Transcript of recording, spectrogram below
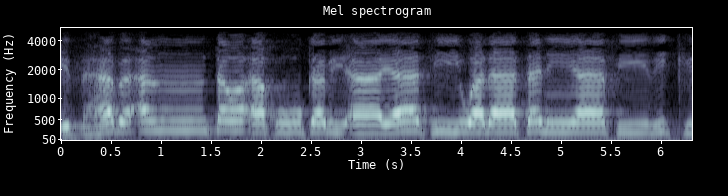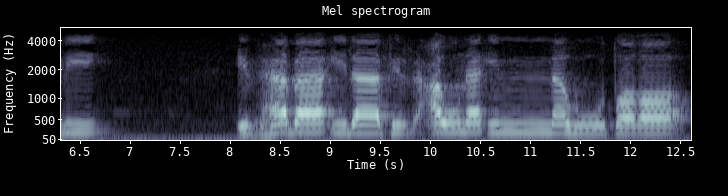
اذهب أنت وأخوك بآياتي ولا تنيا في ذكري. اذهبا إلى فرعون إنه طغى.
